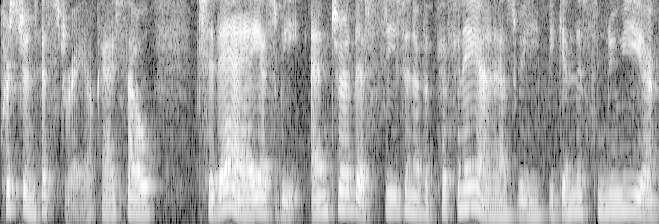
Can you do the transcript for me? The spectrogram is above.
Christian history, okay? So today, as we enter this season of Epiphany and as we begin this new year,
